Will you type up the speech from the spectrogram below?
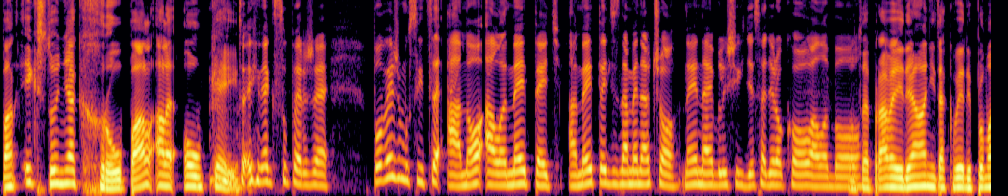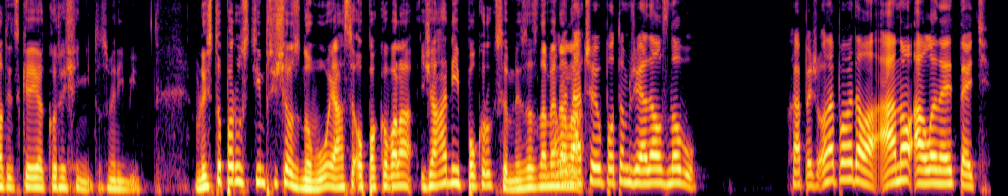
Pan X to nějak chroupal, ale OK. To je inak super, že povieš mu síce áno, ale ne teď. A ne teď znamená čo? Ne najbližších 10 rokov, alebo... No to je právě ideální takové diplomatické jako řešení, to se mi líbí. V listopadu s tím přišel znovu, já se opakovala, žádný pokrok jsem ale nezaznamenala. na čo ju potom žiadal znovu? Chápeš? Ona povedala áno, ale ne teď.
